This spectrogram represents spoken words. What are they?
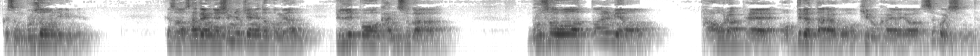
그것은 무서운 일입니다. 그래서 사도행전 16장에도 보면 빌립보 간수가 무서워 떨며 바울 앞에 엎드렸다라고 기록하여 쓰고 있습니다.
